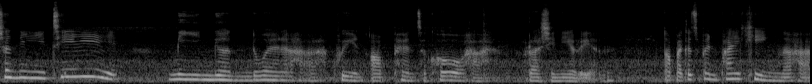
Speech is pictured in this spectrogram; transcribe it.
ชนีที่มีเงินด้วยนะคะ Queen of Pentacle ค่ะ ราชินีเหรียญ ต่อไปก็จะเป็นไพ่ King นะคะ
